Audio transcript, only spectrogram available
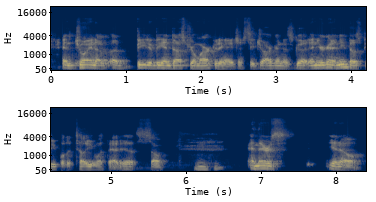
and join a a B2B industrial marketing agency, jargon is good. And you're going to need those people to tell you what that is. So, mm-hmm. and there's, you know,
